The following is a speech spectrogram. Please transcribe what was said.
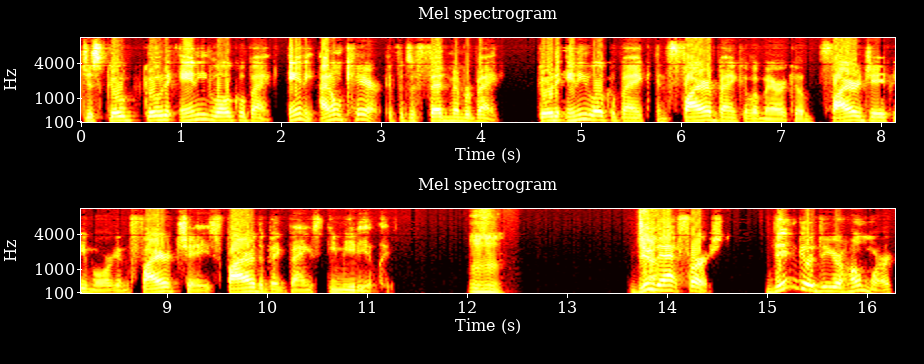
just go go to any local bank. Any, I don't care if it's a Fed member bank. Go to any local bank and fire Bank of America, fire J.P. Morgan, fire Chase, fire the big banks immediately. Mm-hmm. Do yeah. that first. Then go do your homework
